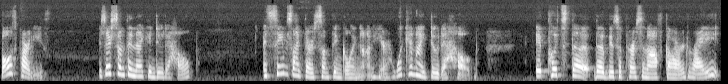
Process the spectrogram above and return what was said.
both parties, is there something I can do to help? It seems like there's something going on here. What can I do to help? It puts the, the abusive person off guard, right?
